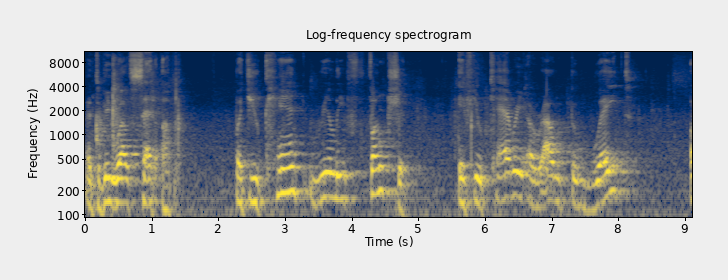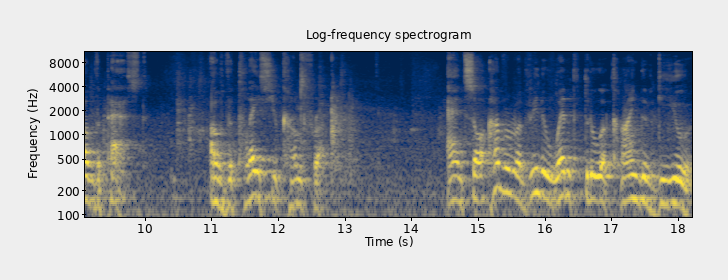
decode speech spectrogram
and to be well set up, but you can't really function if you carry around the weight of the past of the place you come from. And so Avram Avinu went through a kind of giyur,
